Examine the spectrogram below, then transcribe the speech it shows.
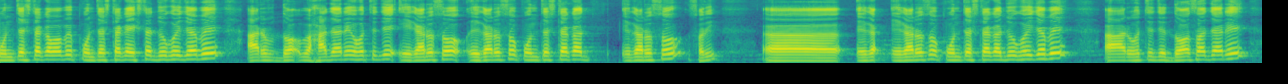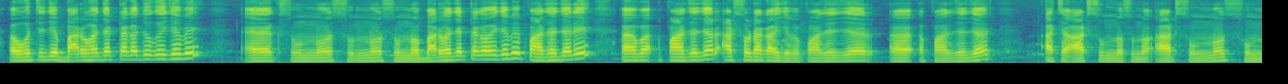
পঞ্চাশ টাকা পাবে, পঞ্চাশ টাকা এক্সট্রা যোগ হয়ে যাবে। আর হাজারে হচ্ছে যে এগারোশো এগারোশো পঞ্চাশ টাকা, এগারোশো সরি এগারোশো পঞ্চাশ টাকা যোগ হয়ে যাবে। আর হচ্ছে যে দশ হাজারে হচ্ছে যে বারো হাজার টাকা যোগ হয়ে যাবে। এক, শূন্য শূন্য শূন্য, বারো হাজার টাকা হয়ে যাবে। পাঁচ হাজারে পাঁচ হাজার আটশো টাকা হয়ে যাবে। পাঁচ হাজার পাঁচ হাজার আচ্ছা আট শূন্য শূন্য, আট শূন্য শূন্য।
